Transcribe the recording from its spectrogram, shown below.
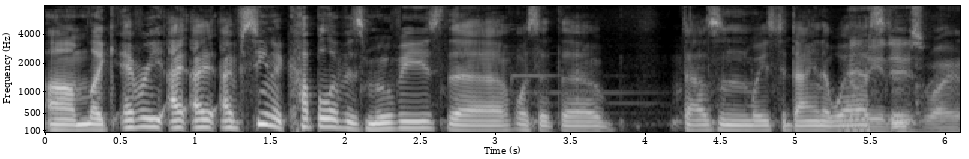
Um, like every I, I I've seen a couple of his movies. The was it the Thousand Ways to Die in the West? And- Days Why?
